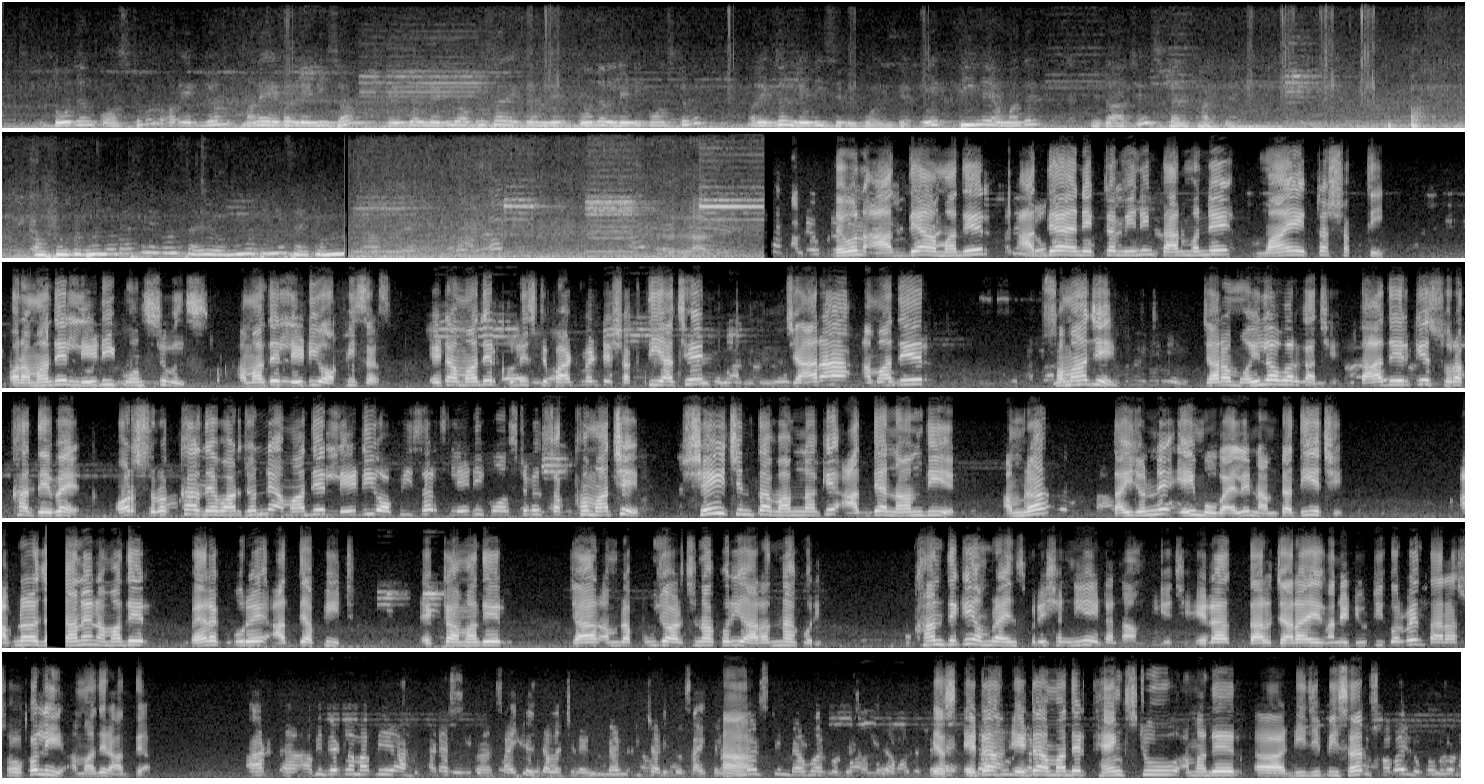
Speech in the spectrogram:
দুজন কনস্টেবল আর একজন মানে এটা লেডি সব একজন লেডি অফিসার একজন দুজন লেডি কনস্টেবল আর একজন লেডি সিভিক ভলেন্টিয়ার এক টিমে আমাদের যেটা আছে স্ট্রেংথ থাকবে। অসংখ্য ধন্যবাদ স্যার এবং স্যারের অনুমতি নিয়ে স্যারকে অনুমতি দেখুন আদ্যা আমাদের আদ্যা এন একটা মিনিং তার মানে মায়ে একটা শক্তি। আর আমাদের লেডি কনস্টেবলস আমাদের লেডি অফিসার্স এটা আমাদের পুলিশ ডিপার্টমেন্টের শক্তি আছে। যারা আমাদের সমাজে যারা মহিলা বর্গ আছে তাদেরকে সুরক্ষা দেবে। আর সুরক্ষা দেওয়ার জন্য আমাদের লেডি অফিসার্স লেডি কনস্টেবল সক্ষম আছে। সেই চিন্তা ভাবনাকে আদ্যা নাম দিয়ে আমরা তাই জন্য এই মোবাইলের নামটা দিয়েছি। আপনারা জানেন আমাদের ব্যারাকপুরে আদ্যাপীঠ একটা আমাদের যার আমরা পূজা অর্চনা করি আরাধনা করি। ওখান থেকে আমরা ইন্সপিরেশন নিয়ে এটা নাম দিয়েছি। এরা তার যারা এখানে ডিউটি করবেন তারা সকলেই আমাদের আদ্যা। আর আমি দেখলাম আপনি একটা সাইকেল চালাচ্ছিলেন ব্যাটারি চালিত সাইকেল হ্যাঁ। ব্যবহার করতে ইয়েস এটা এটা আমাদের থ্যাঙ্কস টু আমাদের ডিজিপি স্যার সবাই লোকগুলো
